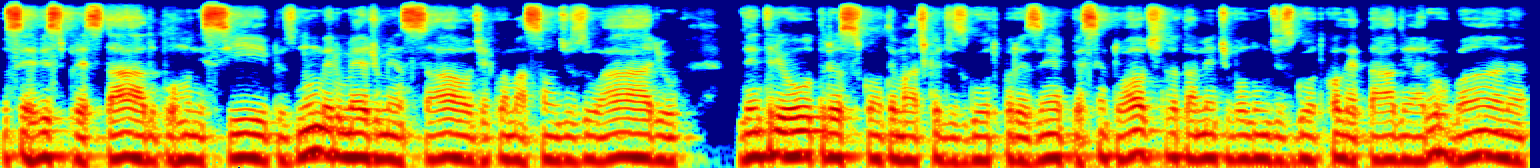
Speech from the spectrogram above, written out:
o serviço prestado por municípios, número médio mensal de reclamação de usuário, dentre outras com temática de esgoto, por exemplo, percentual de tratamento de volume de esgoto coletado em área urbana.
